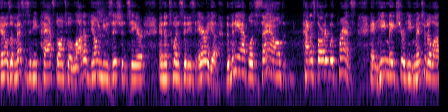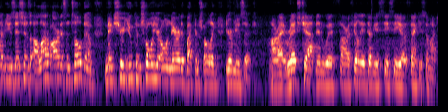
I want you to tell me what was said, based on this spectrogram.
And it was a message that he passed on to a lot of young musicians here in the Twin Cities area. The Minneapolis sound kind of started with Prince. And he made sure he mentored a lot of musicians, a lot of artists, and told them, make sure you control your own narrative by controlling your music. All right, Reg Chapman with our affiliate WCCO. Thank you so much.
